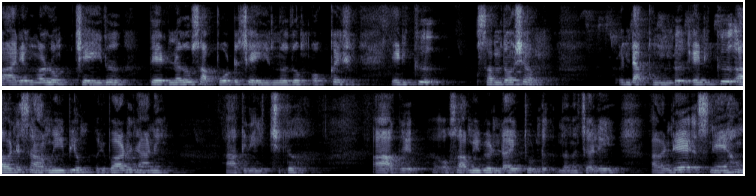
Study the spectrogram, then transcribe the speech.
കാര്യങ്ങളും ചെയ്ത് തരുന്നതും സപ്പോർട്ട് ചെയ്യുന്നതും ഒക്കെ എനിക്ക് സന്തോഷം ഉണ്ടാക്കുന്നുണ്ട്. എനിക്ക് അവന്റെ സാമീപ്യം ഒരുപാട് ഞാൻ ആഗ്രഹിച്ചത് ആകെ സാമീപ്യം ഉണ്ടായിട്ടുണ്ട്. എന്താണെന്ന് വെച്ചാൽ അവന്റെ സ്നേഹം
